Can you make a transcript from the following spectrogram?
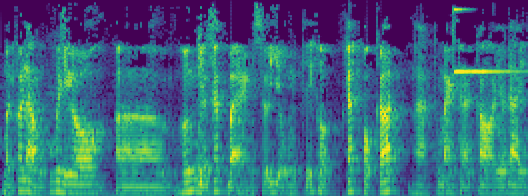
Mình có làm một cái video uh, hướng dẫn các bạn sử dụng kỹ thuật Rack focus ha, các bạn sẽ coi ở đây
